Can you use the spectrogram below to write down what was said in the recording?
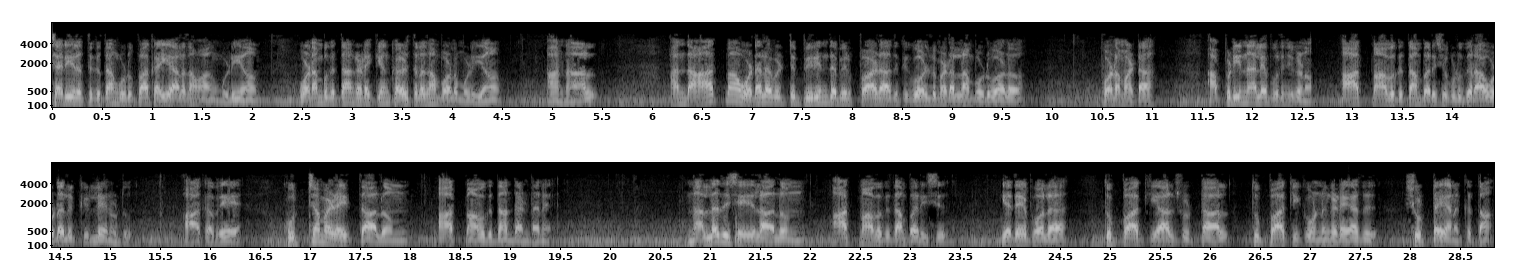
சரீரத்துக்கு தான் கொடுப்பா கையால தான் வாங்க முடியும். உடம்புக்கு தான் கிடைக்கும் கழுத்துல தான் போட முடியும். ஆனால் அந்த ஆத்மா உடலை விட்டு பிரிந்த பிற்பாடு அதுக்கு கோல்டு மெடல் எல்லாம் போடுவாளோ? போட மாட்டா. அப்படின்னாலே புரிஞ்சுக்கணும். ஆத்மாவுக்கு தான் பரிசு கொடுக்கறா உடலுக்கு இல்லைன்னுட்டு. ஆகவே குற்றம் இழைத்தாலும் ஆத்மாவுக்கு தான் தண்டனை. நல்லது செய்தாலும் ஆத்மாவுக்கு தான் பரிசு. எதே போல துப்பாக்கியால் சுட்டால் துப்பாக்கிக்கு ஒண்ணும் கிடையாது. சுட்ட எனக்கு தான்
